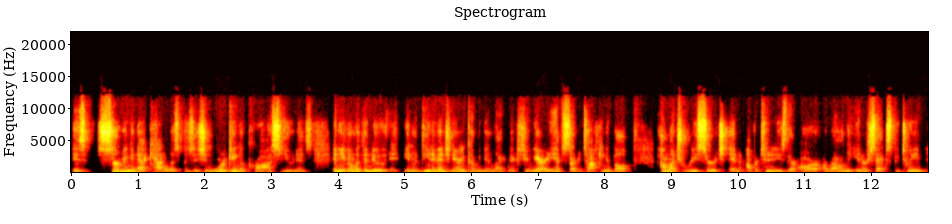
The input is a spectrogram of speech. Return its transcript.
is serving in that catalyst position working across units. And even with the new you know dean of engineering coming in like next year we already have started talking about how much research and opportunities there are around the intersects between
